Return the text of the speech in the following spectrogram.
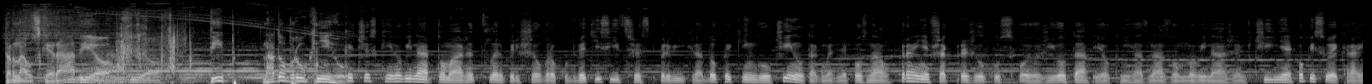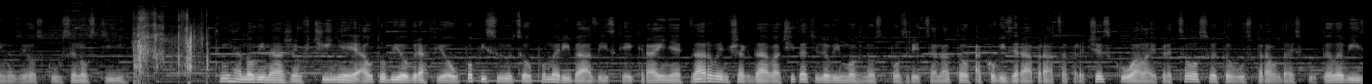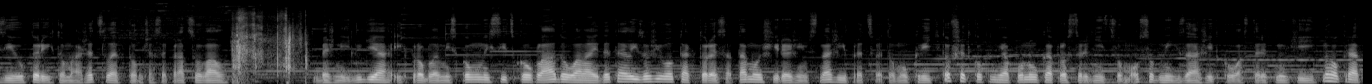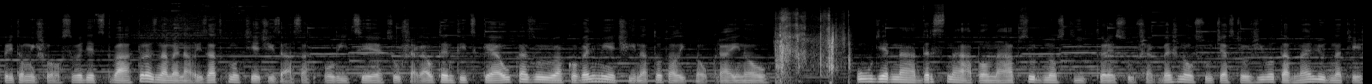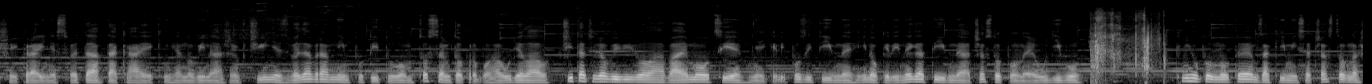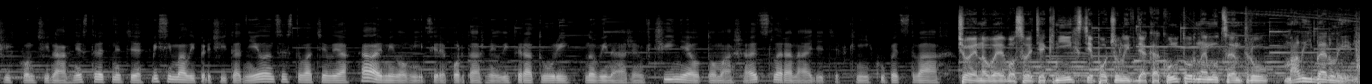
Trnavské rádio. Tip na dobrú knihu. Keď český novinár Tomáš Etzler prišiel v roku 2006 prvýkrát do Pekingu, Čínu takmer nepoznal. V krajine však prežil kus svojho života. Jeho kniha s názvom Novinážem v Číne popisuje krajinu z jeho skúseností. Kniha Novinážem v Číne je autobiografiou popisujúcou pomery v azijskej krajine, zároveň však dáva čitateľovi možnosť pozrieť sa na to, ako vyzerá práca pre Česku, ale aj pre celosvetovú spravodajskú televíziu, ktorých Tomáš Etzler v tom čase pracoval. Bežní ľudia, ich problémy s komunistickou vládou, ale aj detaily zo života, ktoré sa tamojší režim snaží pred svetom ukryť. To všetko kniha ponúka prostredníctvom osobných zážitkov a stretnutí. Mnohokrát pritom išlo o svedectvá, ktoré znamenali zatknutie či zásah polície. Sú však autentické a ukazujú, ako veľmi je Čína totalitnou krajinou. Úderná, drsná a plná absurdností, ktoré sú však bežnou súčasťou života v najľudnatejšej krajine sveta. Taká je kniha Novinážem v Číne s veľavravným podtitulom Co sem to pro Boha udelal. Čitateľovi vyvoláva emócie, niekedy pozitívne, inokedy negatívne a často plné údivu. Knihu plnú tém, za kými sa často v našich končinách nestretnete, by si mali prečítať nielen cestovatelia, ale aj milovníci reportážnej literatúry. Novinážem v Číne od Tomáša Etzlera nájdete v kníh kupectvách. Čo je nové vo svete kníh ste počuli vďaka kultúrnemu centru Malý Berlín.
